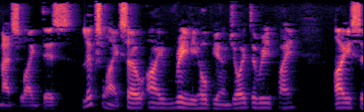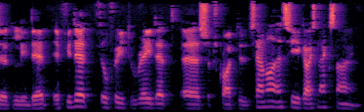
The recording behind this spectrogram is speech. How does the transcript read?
match like this looks like. So I really hope you enjoyed the replay. I certainly did. If you did, feel free to rate it, uh, subscribe to the channel, and see you guys next time.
